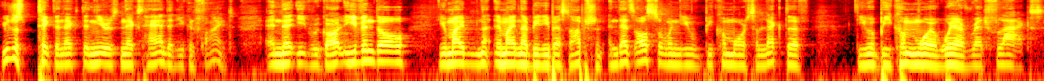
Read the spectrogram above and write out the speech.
you just take the next, the nearest next hand that you can find, and that it regard even though you might not, it might not be the best option, and that's also when you become more selective, you will become more aware of red flags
